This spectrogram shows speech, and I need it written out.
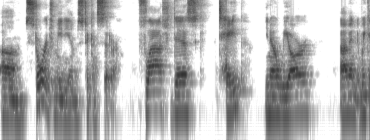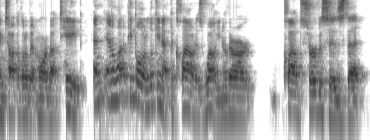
um, storage mediums to consider flash, disk, tape. You know, we are, I mean, we can talk a little bit more about tape. And, and a lot of people are looking at the cloud as well. You know, there are cloud services that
